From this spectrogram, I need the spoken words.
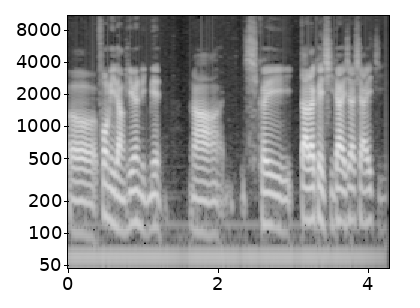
呃凤梨党庭院里面，那可以大家可以期待一下下一集。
